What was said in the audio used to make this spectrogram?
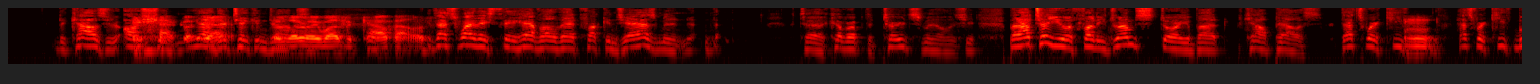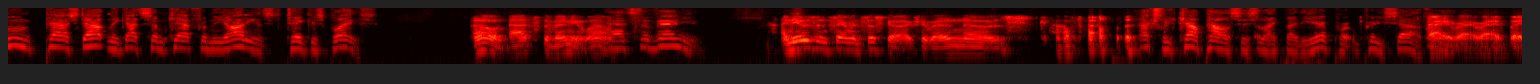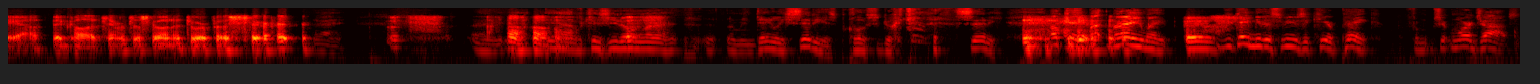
the cows are, are exactly, shit. Yeah, yeah, they're taking dumps. It literally was a cow palace. That's why they they have all that fucking jasmine to cover up the turd smell and shit. But I'll tell you a funny drum story about Cow Palace. That's where Keith. Mm. That's where Keith Moon passed out, and they got some cat from the audience to take his place. Oh, that's the venue. Wow. That's the venue. I knew it was in San Francisco, actually, but I didn't know it was Cow Palace. Actually, Cow Palace is like by the airport, pretty south. Right, right, right. But yeah, they'd call it San Francisco on a tour poster. right. Uh, yeah, because you don't want to. I mean, Daly City is closer to it than the city. Okay, but, but anyway, you gave me this music here, Pink, from More Jobs.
